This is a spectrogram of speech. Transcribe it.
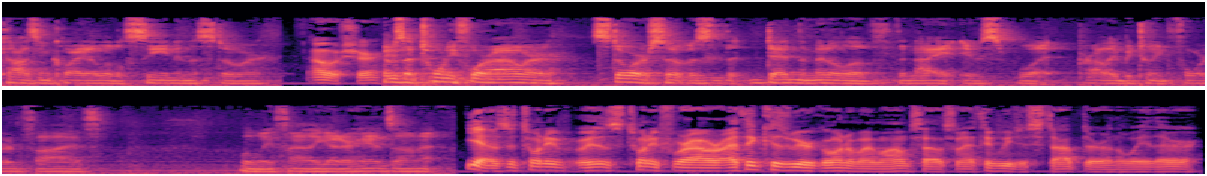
causing quite a little scene in the store. Oh, sure. It was a 24 hour store, so it was the, dead in the middle of the night. It was what probably between four and five when we finally got our hands on it. Yeah, it was a twenty. It was a twenty-four hour. I think because we were going to my mom's house, and I think we just stopped there on the way there.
